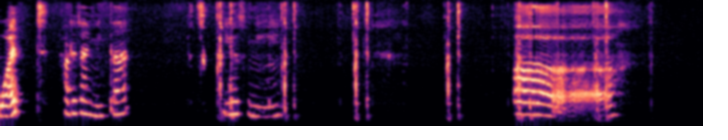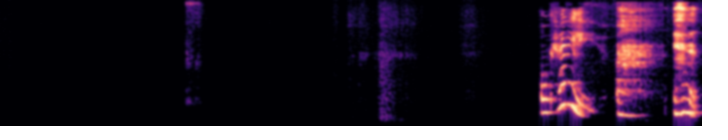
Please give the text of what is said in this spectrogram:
What? How did I make that? Excuse me. Uh... Okay.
